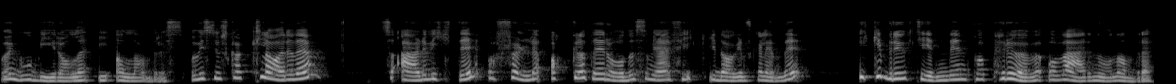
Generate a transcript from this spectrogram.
og en god birolle i alle andres. Og hvis du skal klare det, så er det viktig å følge akkurat det rådet som jeg fikk i dagens kalender. Ikke bruk tiden din på å prøve å være noen andre.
